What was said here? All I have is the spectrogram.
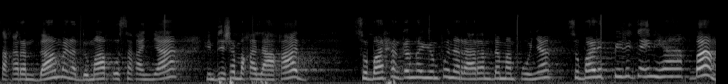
sa karamdaman na dumapo sa kanya, hindi siya makalakad. Subalit hanggang ngayon po nararamdaman po niya, subalit pilit niya inihahakbang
